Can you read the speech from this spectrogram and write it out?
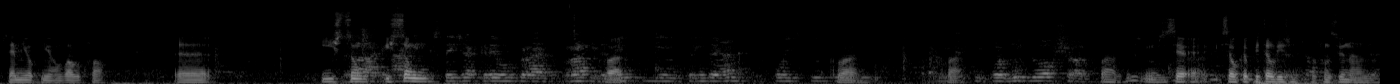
esta é a minha opinião, vale o que vale, uh, isto são. Isto são... quem esteja a querer operar rapidamente Claro. e em 30 anos pôr isso tudo Claro. e, Claro. e pôr muito no offshore. Claro, mas isso é, isso é o capitalismo a funcionar, não é?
